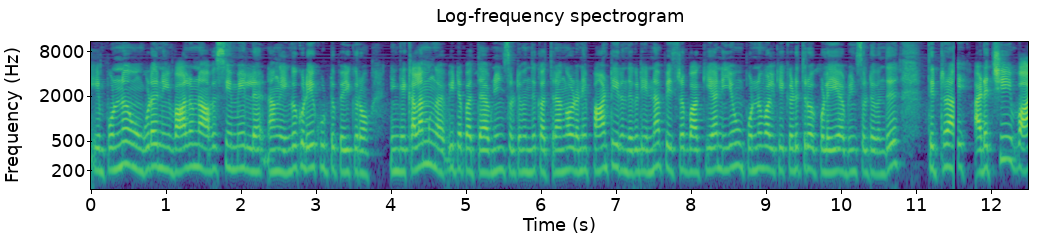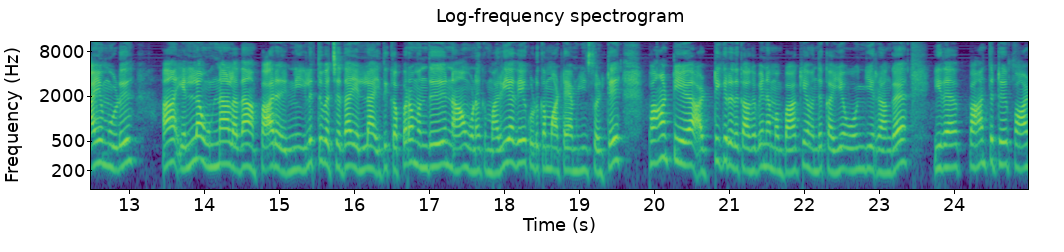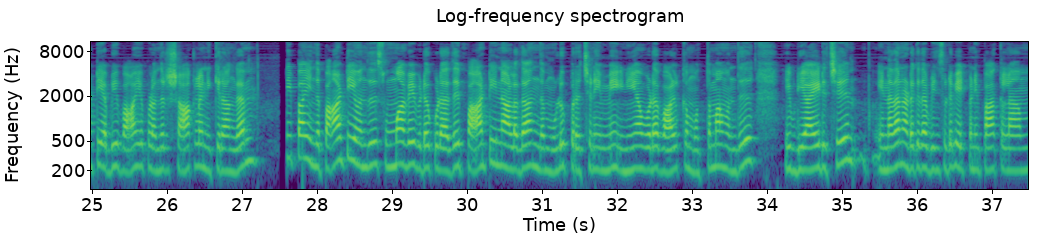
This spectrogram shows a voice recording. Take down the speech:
என் பொண்ணு உன் கூட நீ வாழணும்னு அவசியமே இல்லை. நாங்கள் எங்கள் கூடயே கூப்பிட்டு போய்க்கிறோம். நீங்கள் கிளம்புங்க வீட்டை பார்த்து அப்படின்னு சொல்லிட்டு வந்து கத்துறாங்க. உடனே பாட்டி இருந்துக்கிட்டு என்ன பேசுகிற பாக்கியா? நீயும் உன் பொண்ணு வாழ்க்கையை கெடுத்துருவ போலையே அப்படின்னு சொல்லிட்டு வந்து திட்டுறாங்க அடைச்சி வாய மூடு. ஆ எல்லாம் உன்னால தான். பாரு நீ இழுத்து வச்சதா எல்லாம். இதுக்கப்புறம் வந்து நான் உனக்கு மரியாதையே கொடுக்க மாட்டேன் அப்படின்னு சொல்லிட்டு பாட்டியை அட்டிக்கிறதுக்காகவே நம்ம பாக்கியா வந்து கையை ஓங்கிடுறாங்க. இதை பார்த்துட்டு பாட்டி அப்படியே வாயை பிளந்துட்டு ஷாக்கில் நிற்கிறாங்க கண்டிப்பாக இந்த பாட்டியை வந்து சும்மாவே விடக்கூடாது. பாட்டினால தான் இந்த முழு பிரச்சனையுமே இனியாவோட வாழ்க்கை மொத்தமாக வந்து இப்படி ஆயிடுச்சு. என்னதான் நடக்குது அப்படின்னு சொல்லிட்டு வெயிட் பண்ணி பார்க்கலாம்.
